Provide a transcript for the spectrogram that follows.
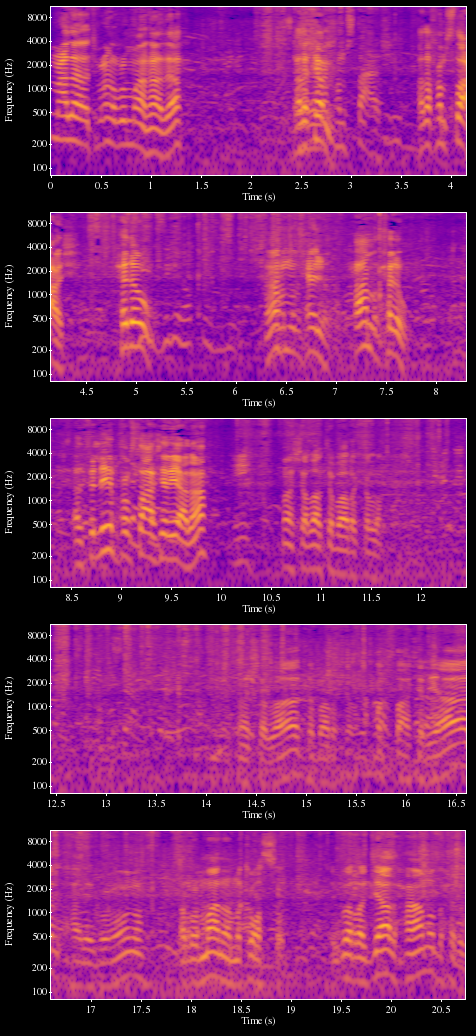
على تبعون الرمان هذا؟ هذا كم؟ 15 هذا 15 حلو. ها؟ حمض حلو. حامض حلو. الفلين ب 15 ريال ها؟ إي. ما شاء الله تبارك الله. ما شاء الله تبارك الله. 15 ريال هذا يبيعونه الرمان المتوسط. يقول رجال حامض حلو.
